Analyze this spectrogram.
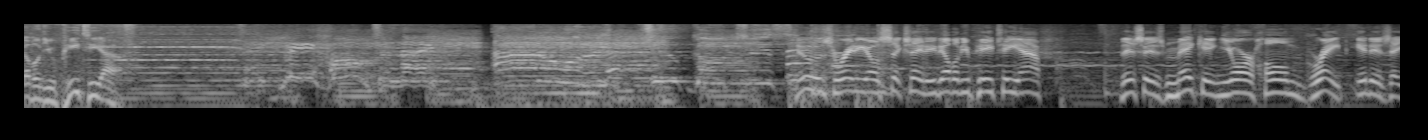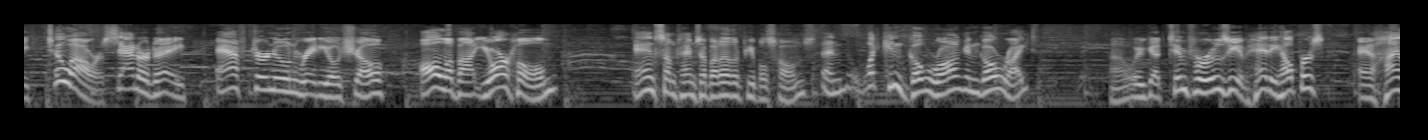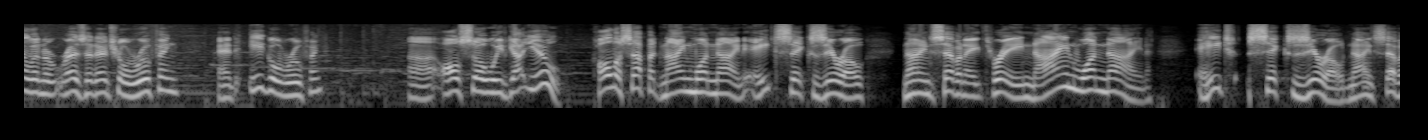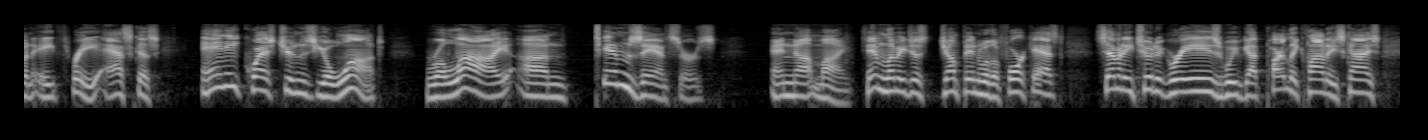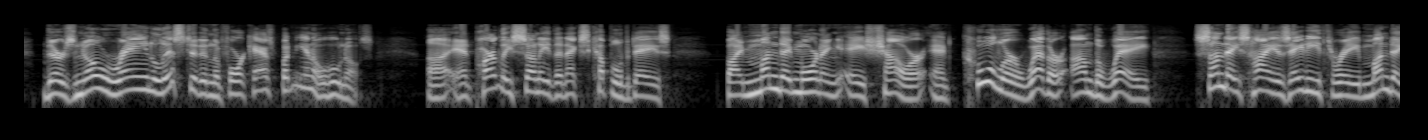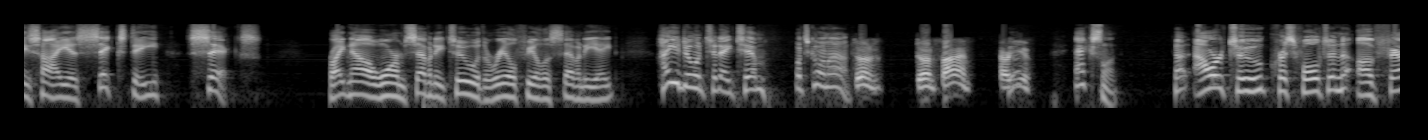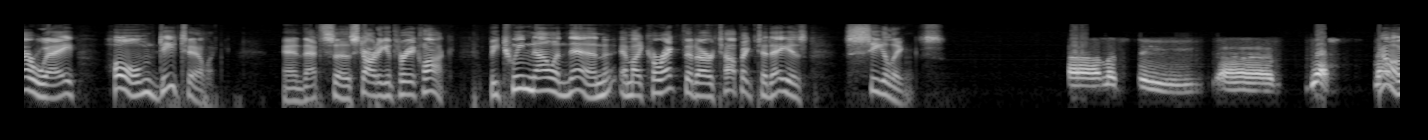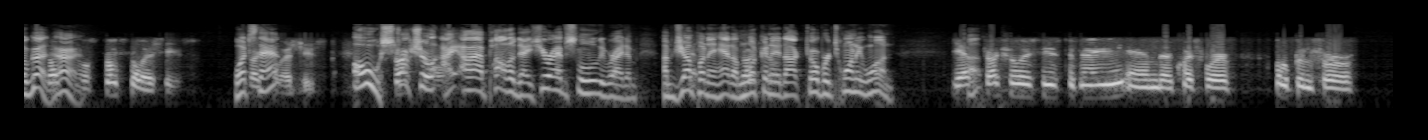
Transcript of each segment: WPTF. News Radio 680 WPTF. This is Making Your Home Great. It is a two hour Saturday afternoon radio show all about your home and sometimes about other people's homes and what can go wrong and go right. Uh, we've got Tim Ferruzzi of Handy Helpers and Highland Residential Roofing and Eagle Roofing. Uh, also, we've got you. Call us up at 919 860 9783 919 860 9783. Ask us any questions you want. Rely on Tim's answers and not mine. Tim, let me just jump in with a forecast 72 degrees. We've got partly cloudy skies. There's no rain listed in the forecast, but you know, who knows? Uh, and partly sunny the next couple of days. By Monday morning, a shower and cooler weather on the way. Sunday's high is 83, Monday's high is 66. Right now, a warm 72 with a real feel of 78. How you doing today, Tim? What's going on? Doing doing fine. How are you? Excellent. Got hour two, Chris Fulton of Fairway Home Detailing. And that's uh, starting at 3 o'clock. Between now and then, am I correct that our topic today is ceilings? Uh, let's see. Uh, yes. Oh, good. All right. Structural, structural issues. What's Structural that? issues. Oh, structural. I, I apologize. You're absolutely right. I'm, I'm jumping ahead. I'm looking at October 21. Yes, Uh, structural issues today, and of course we're open for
